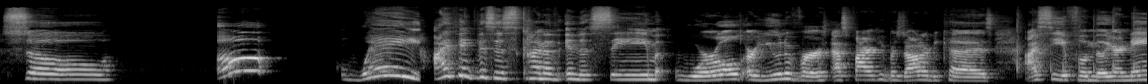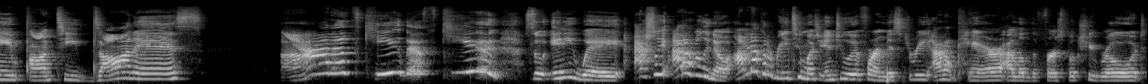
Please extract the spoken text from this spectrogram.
So, oh, wait. I think this is kind of in the same world or universe as Firekeeper's Daughter because I see a familiar name, Auntie Daunis ah, that's cute, that's cute. So anyway, actually, I don't really know. I'm not gonna read too much into it for a mystery. I don't care. I love the first book she wrote.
